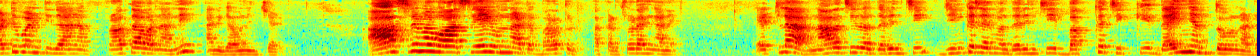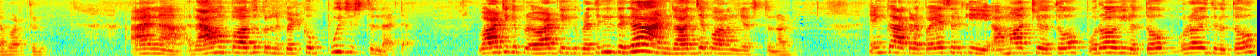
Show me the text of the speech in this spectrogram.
అటువంటి దాని వాతావరణాన్ని ఆయన గమనించాడు. ఆశ్రమవాసి అయి ఉన్నట భరతుడు అక్కడ చూడంగానే. ఎట్లా? నారచీరలు ధరించి జింక చర్మం ధరించి బక్క చిక్కి దైన్యంతో ఉన్నాట భరతుడు. ఆయన రామపాదుకులను పెట్టుకు పూజిస్తున్నట. వాటికి వాటికి ప్రతినిధిగా ఆయన రాజ్యపాలన చేస్తున్నాడు. ఇంకా అక్కడ పోయేసరికి అమాత్యులతో పురోహితులతో పురోహితులతో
